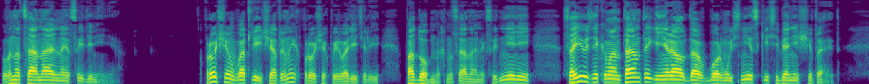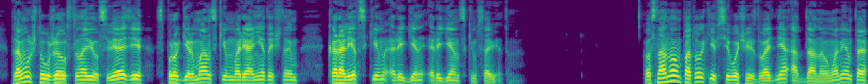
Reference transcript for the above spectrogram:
в национальное соединение. Впрочем, в отличие от иных прочих предводителей подобных национальных соединений, союзником Антанты генерал Давбор Мусницкий себя не считает, потому что уже установил связи с прогерманским марионеточным Королевским реген... регентским советом. В основном потоке всего через два дня от данного момента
